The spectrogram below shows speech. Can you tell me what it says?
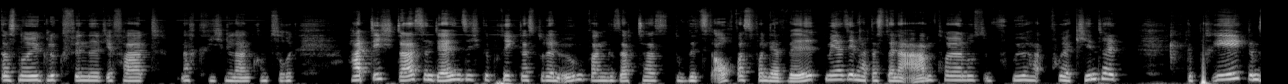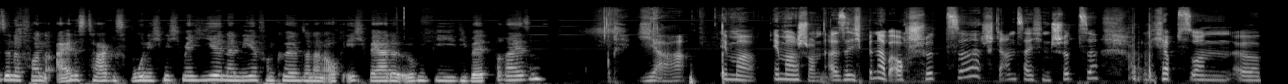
das neue Glück findet, ihr fahrt nach Griechenland, kommt zurück. Hat dich das in der Hinsicht geprägt, dass du dann irgendwann gesagt hast, du willst auch was von der Welt mehr sehen? Hat das deine Abenteuerlust in früher, früher Kindheit geprägt, im Sinne von eines Tages wohne ich nicht mehr hier in der Nähe von Köln, sondern auch ich werde irgendwie die Welt bereisen? Ja, immer, immer schon. Also ich bin aber auch Schütze, Sternzeichen Schütze. Und ich habe so ein äh,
